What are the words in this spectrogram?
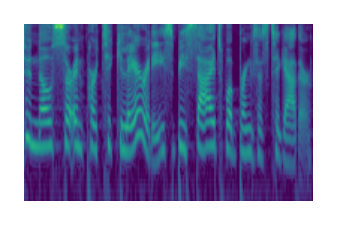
to know certain particularities besides what brings us together.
